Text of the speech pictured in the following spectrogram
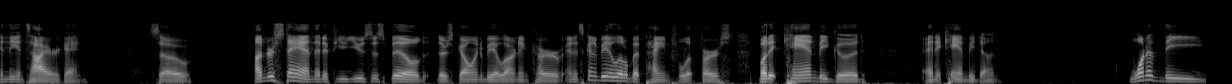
in the entire game. So understand that if you use this build, there's going to be a learning curve, and it's going to be a little bit painful at first, but it can be good, and it can be done. One of the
